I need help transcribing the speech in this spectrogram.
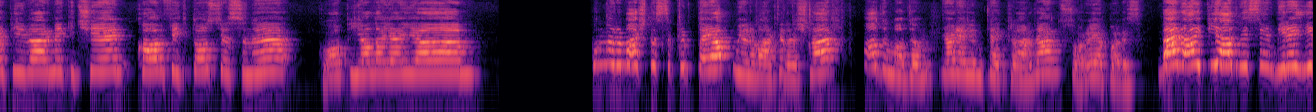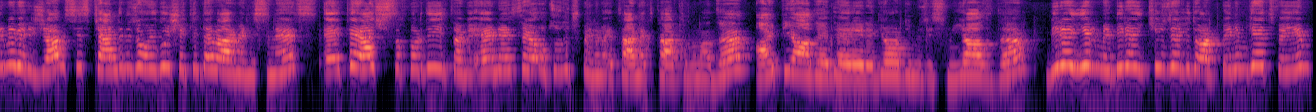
IP vermek için config dosyasını kopyalayayım. Bunları başta script'te yapmıyorum arkadaşlar. Adım adım görelim tekrardan sonra yaparız. Ben IP adresini 1'e 20 vereceğim. Siz kendinize uygun şekilde vermelisiniz. ETH 0 değil tabi. ENS 33 benim Ethernet kartımın adı. IP ADDR ile gördüğümüz ismi yazdım. 1'e 20, 1'e 254 benim gateway'im.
